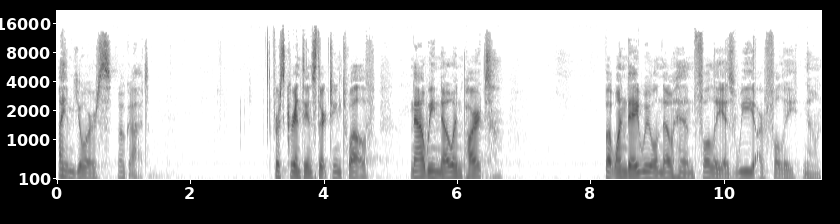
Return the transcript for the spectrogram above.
I am yours, O God. 1 Corinthians 13 12. Now we know in part, but one day we will know him fully as we are fully known.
